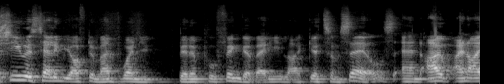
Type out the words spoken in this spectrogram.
she was telling me after month one, you better pull finger, buddy, like get some sales. And I and I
